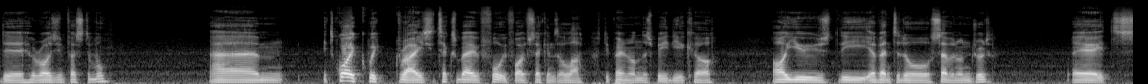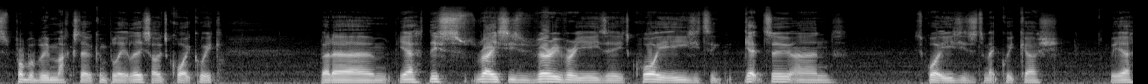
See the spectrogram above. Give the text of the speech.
the Horizon Festival. Um, it's quite a quick race, it takes about 45 seconds a lap depending on the speed of your car. I used the Aventador 700. Uh, it's probably maxed out completely so it's quite quick. But um, yeah, this race is very very easy, it's quite easy to get to and it's quite easy just to make quick cash. But yeah.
